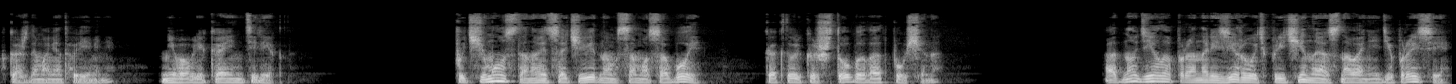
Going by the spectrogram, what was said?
в каждый момент времени – не вовлекая интеллект. Почему становится очевидным само собой, как только что было отпущено? Одно дело проанализировать причины и основания депрессии,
